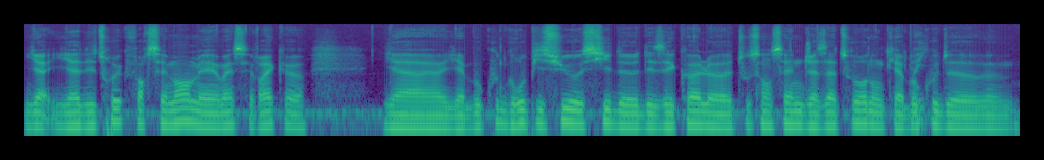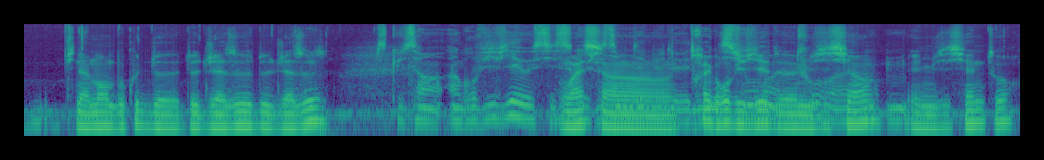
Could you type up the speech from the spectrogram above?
Il y, a, y, a, des trucs forcément mais ouais c'est vrai que il y, a, il y, a, beaucoup de groupes issus aussi de, des écoles euh, tous en scène jazz à Tours, donc il y a beaucoup de finalement beaucoup de, de jazzeux, de jazzeuses. Parce que c'est un, gros vivier aussi. Ouais, c'est un très gros vivier de euh, musiciens euh, mm, mm. et musiciennes Tours.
